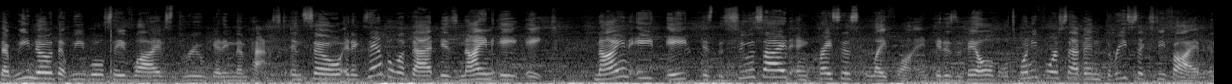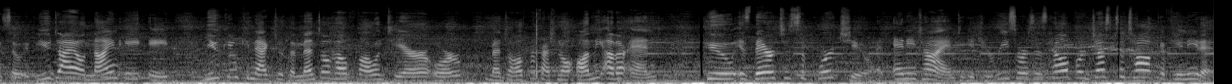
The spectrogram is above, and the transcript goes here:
that we know that we will save lives through getting them passed. And so an example of that is 988. 988 is the Suicide and Crisis Lifeline. It is available 24 7, 365. And so if you dial 988, you can connect with a mental health volunteer or mental health professional on the other end who is there to support you at any time to get you resources, help, or just to talk if you need it.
